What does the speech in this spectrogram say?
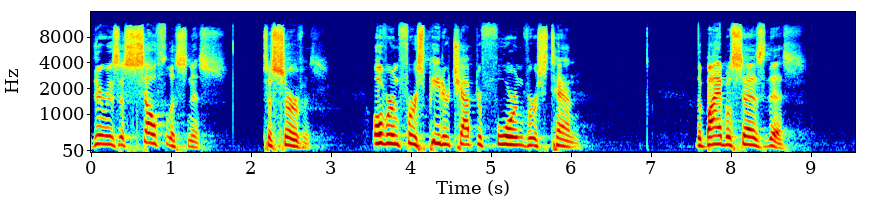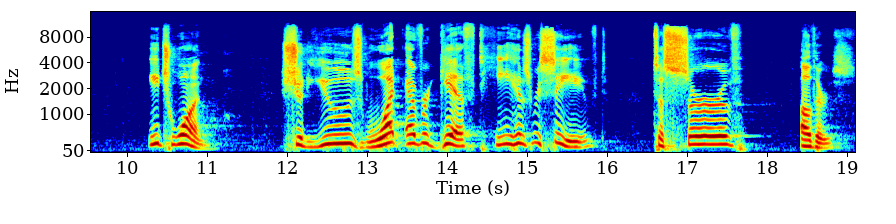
There is a selflessness to service. Over in 1 Peter chapter 4 and verse 10, the Bible says this Each one should use whatever gift he has received to serve others,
